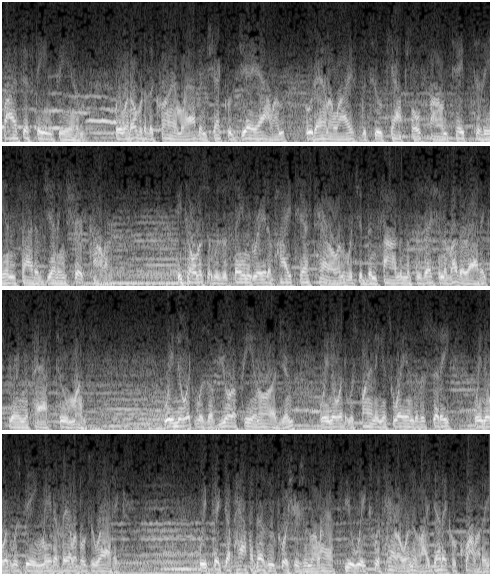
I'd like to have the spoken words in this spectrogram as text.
5.15 p.m. We went over to the crime lab and checked with Jay Allen, who'd analyzed the two capsules found taped to the inside of Jennings' shirt collar. He told us it was the same grade of high-test heroin which had been found in the possession of other addicts during the past two months. We knew it was of European origin. We knew it was finding its way into the city. We knew it was being made available to addicts. We picked up half a dozen pushers in the last few weeks with heroin of identical quality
